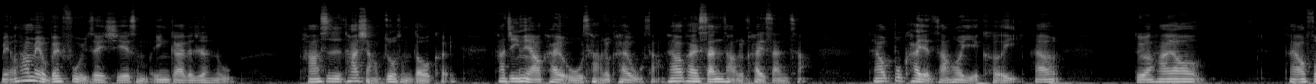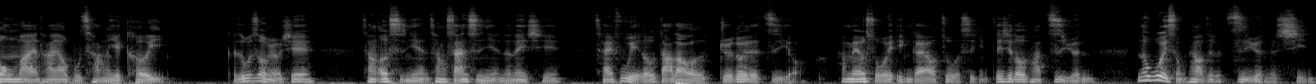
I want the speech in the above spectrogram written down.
没有，他没有被赋予这些什么应该的任务，他是他想做什么都可以，他今天要开五场就开五场，他要开三场就开三场，他要不开演唱会也可以，他要，对啊，他要他要封麦，他要不唱也可以，可是为什么有些唱二十年、唱三十年的那些财富也都达到了绝对的自由，他没有所谓应该要做的事情，这些都是他自愿的，那为什么他有这个自愿的心？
